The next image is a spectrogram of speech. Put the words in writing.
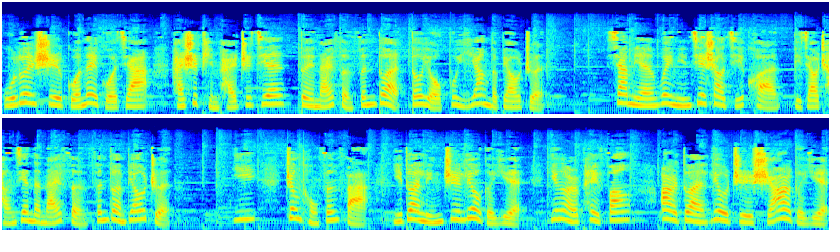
无论是国内国家还是品牌之间，对奶粉分段都有不一样的标准。下面为您介绍几款比较常见的奶粉分段标准：一、正统分法，一段零至六个月婴儿配方；二段六至十二个月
